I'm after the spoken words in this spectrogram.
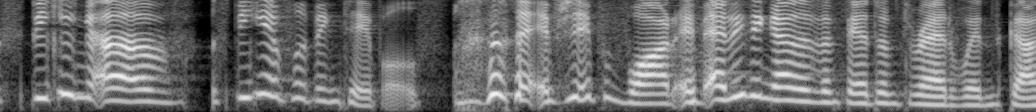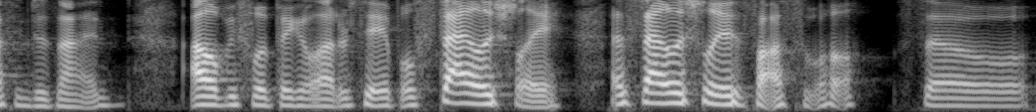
Speaking of speaking of flipping tables, if Shape of Water, if anything other than Phantom Thread wins costume design, I'll be flipping a lot of tables stylishly, as stylishly as possible. So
